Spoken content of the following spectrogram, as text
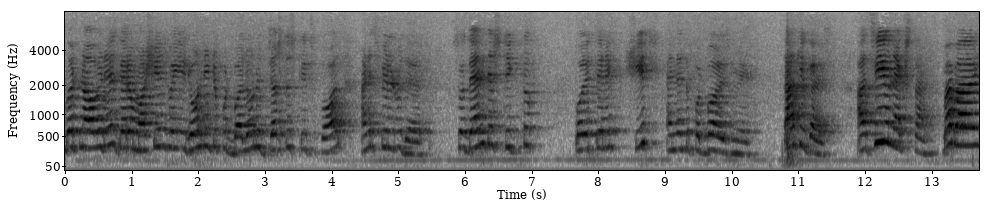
But nowadays, there are machines where you don't need to put balloon, it's just a stitched ball and it's filled with air. So then they stick the polythenic sheets and then the football is made. Thank you guys. I'll see you next time. Bye bye.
